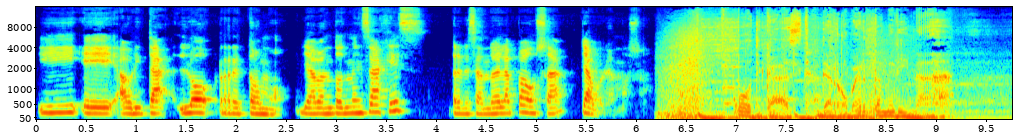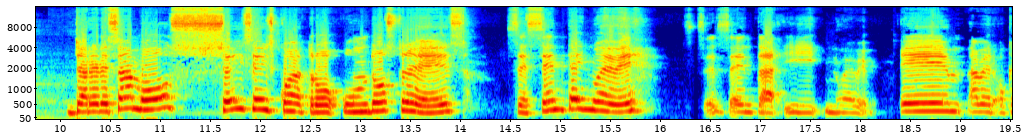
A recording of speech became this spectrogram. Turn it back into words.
y eh, ahorita lo retomo. Ya van dos mensajes. Regresando de la pausa, ya volvemos. Podcast de Roberta Medina. Ya regresamos. 664 123 69 69. Em, a ver, ok,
